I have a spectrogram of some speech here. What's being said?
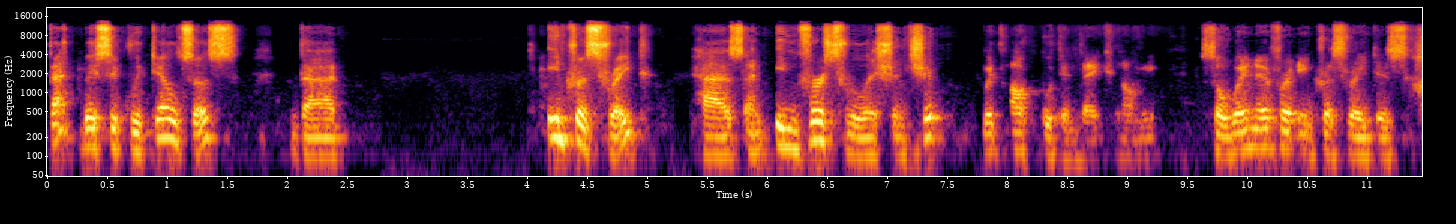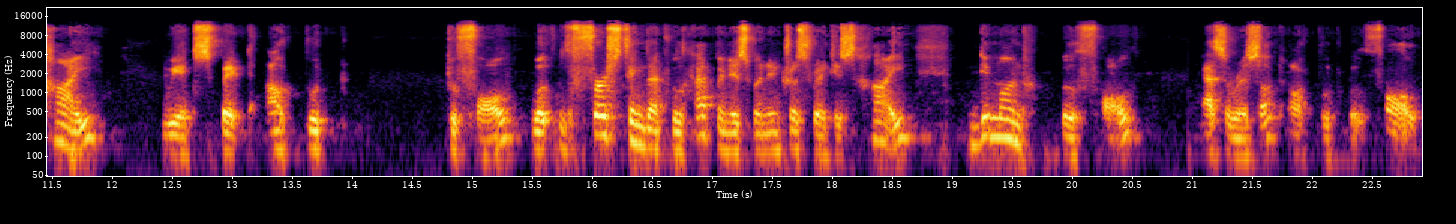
That basically tells us that interest rate has an inverse relationship with output in the economy. So whenever interest rate is high, we expect output to fall. Well, the first thing that will happen is when interest rate is high, demand will fall as a result, output will fall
